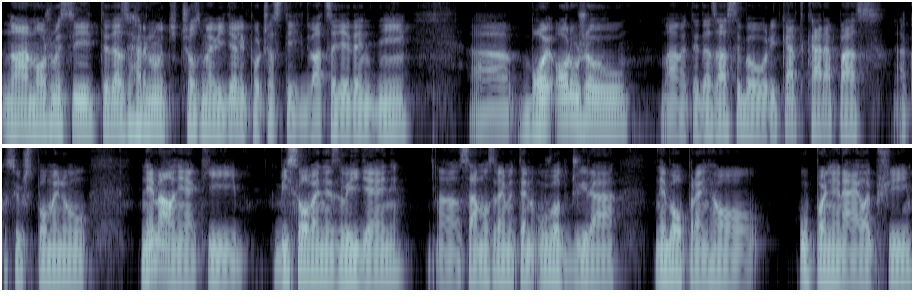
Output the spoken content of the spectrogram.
No a môžeme si teda zhrnúť, čo sme videli počas tých 21 dní. Boj o rúžovú máme teda za sebou Ricard Carapaz, ako si už spomenul, nemal nejaký vyslovene zlý deň. Samozrejme ten úvod Gira nebol pre ňo úplne najlepší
